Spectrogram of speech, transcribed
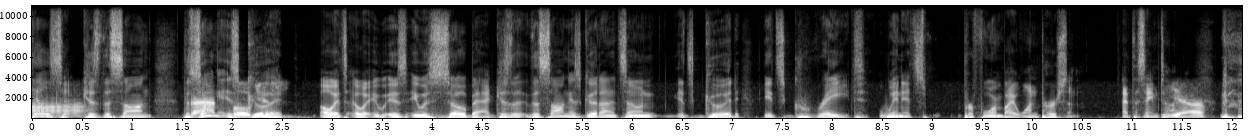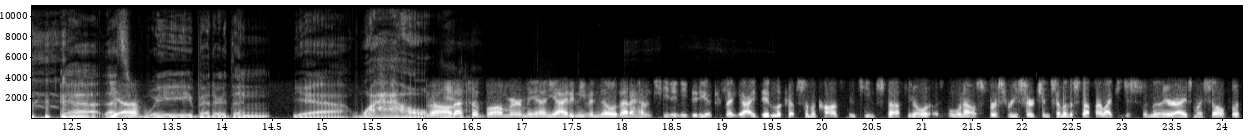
kills it Ah. because the song the song is bogus. good. Oh, it's oh it was it was so bad because the the song is good on its own. It's good. It's great when it's performed by one person at the same time. Yeah. Yeah, that's Yeah. way better than. Yeah. Wow. No, Yeah. that's a bummer, man. Yeah, I didn't even know that. I haven't seen any video because I, I did look up some of Constantine stuff. You know, when I was first researching some of the stuff, I like to just familiarize myself with,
